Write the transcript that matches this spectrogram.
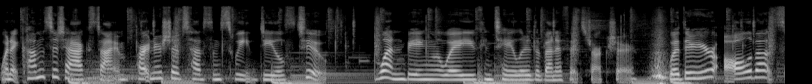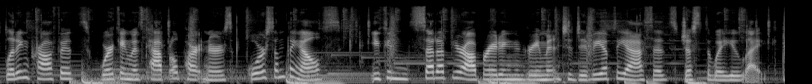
When it comes to tax time, partnerships have some sweet deals too. One being the way you can tailor the benefit structure. Whether you're all about splitting profits, working with capital partners, or something else, you can set up your operating agreement to divvy up the assets just the way you like.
